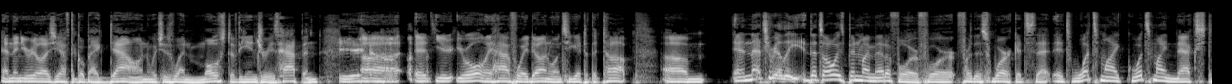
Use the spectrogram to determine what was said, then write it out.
and then you realize you have to go back down, which is when most of the injuries happen. Yeah. Uh, it, you're only halfway done once you get to the top. Um, and that's really that's always been my metaphor for for this work. It's that it's what's my what's my next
